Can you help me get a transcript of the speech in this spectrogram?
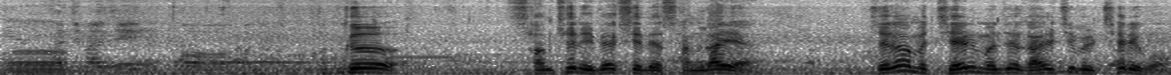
어, 그 3,200세대 상가에 제가 뭐 제일 먼저 과일집을 차리고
